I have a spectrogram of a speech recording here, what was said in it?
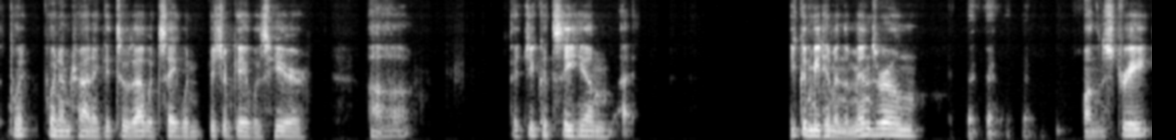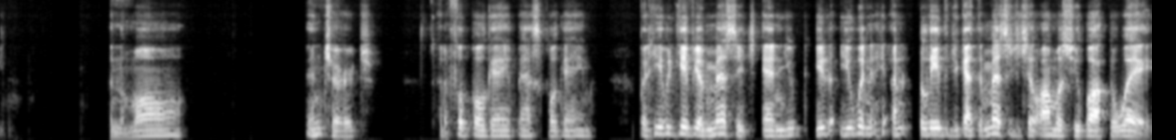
The point, point I'm trying to get to is I would say when Bishop Gay was here, uh, that you could see him, uh, you could meet him in the men's room, on the street, in the mall, in church, at a football game, basketball game but he would give you a message and you you you wouldn't believe that you got the message until almost you walked away.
